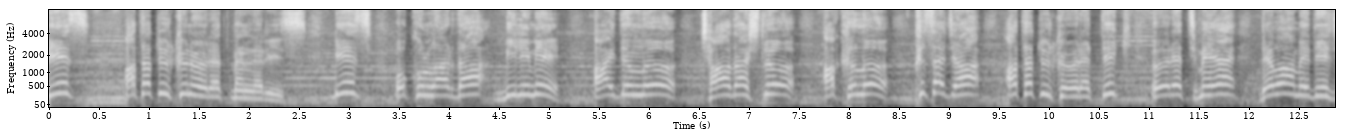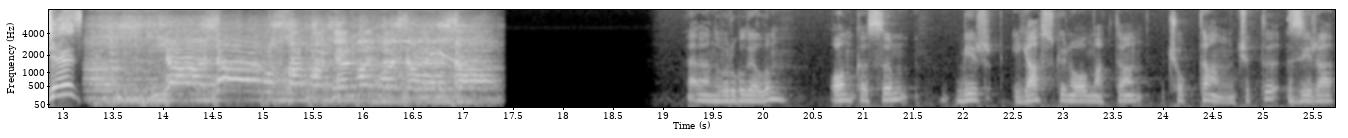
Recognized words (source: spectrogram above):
Biz Atatürk'ün öğretmenleriyiz. Biz okullarda bilimi, aydınlığı, çağdaşlığı, akıllı, kısaca Atatürk'ü öğrettik. Öğretmeye devam edeceğiz. Yaşa Mustafa Kemal Paşa yaşa. Hemen vurgulayalım. 10 Kasım bir yaz günü olmaktan çoktan çıktı. Zira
